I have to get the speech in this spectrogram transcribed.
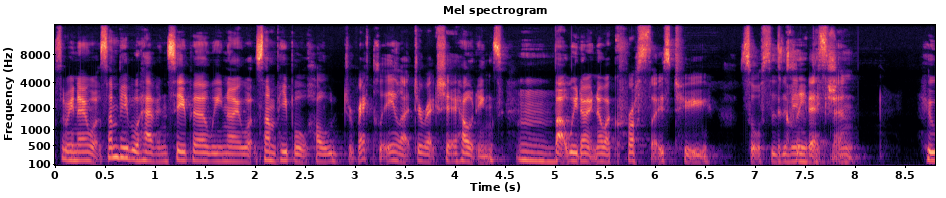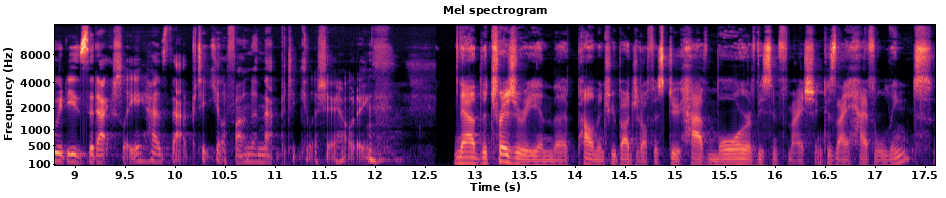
So we know what some people have in super. We know what some people hold directly, like direct shareholdings, hmm. but we don't know across those two sources of clear investment who it is that actually has that particular fund and that particular shareholding. Now, the Treasury and the Parliamentary Budget Office do have more of this information because they have linked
